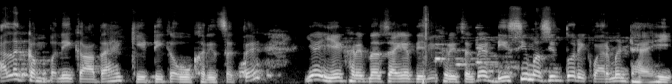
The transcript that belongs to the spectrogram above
अलग कंपनी का आता है केटी का वो खरीद सकते हैं। या ये खरीदना चाहेंगे तो ये भी खरीद सकते हैं। डीसी मशीन तो रिक्वायरमेंट है ही।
